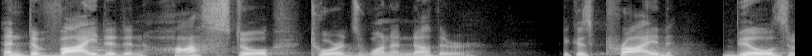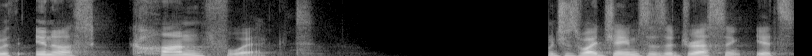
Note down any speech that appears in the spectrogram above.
and divided and hostile towards one another because pride builds within us conflict, which is why James is addressing its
